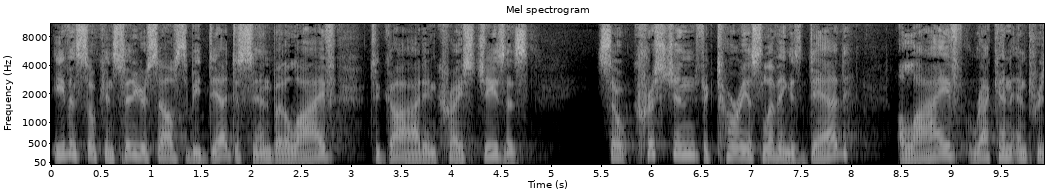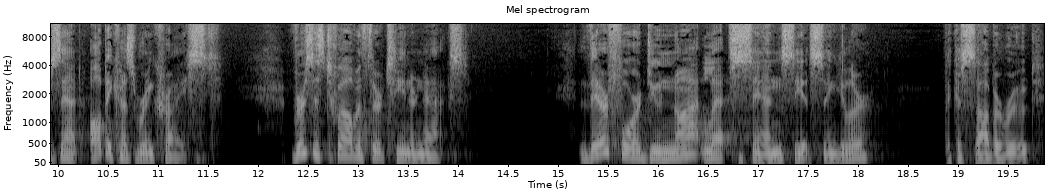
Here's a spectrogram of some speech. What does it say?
Even so, consider yourselves to be dead to sin, but alive to God in Christ Jesus. So Christian victorious living is dead, alive, reckon, and present, all because we're in Christ. Verses 12 and 13 are next. Therefore, do not let sin, see it singular, the cassava root,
